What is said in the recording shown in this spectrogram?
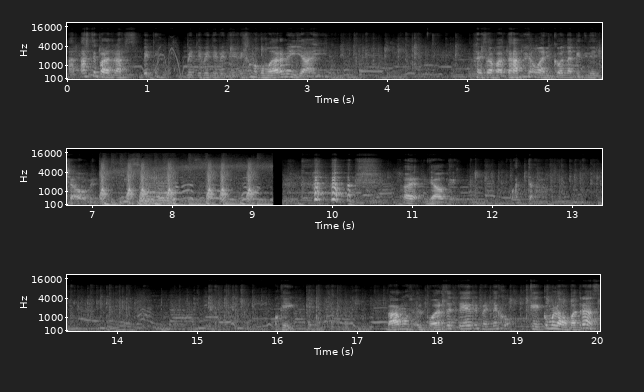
Ha- Hazte para atrás. Vete, vete, vete, vete. Déjame acomodarme y ya. Y... Esa patada pero maricona que tiene el chavo, vete. A ver, ya, ok. What the- Ok. Vamos, el poder de Terry, pendejo. ¿Qué? ¿Cómo lo hago para atrás?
